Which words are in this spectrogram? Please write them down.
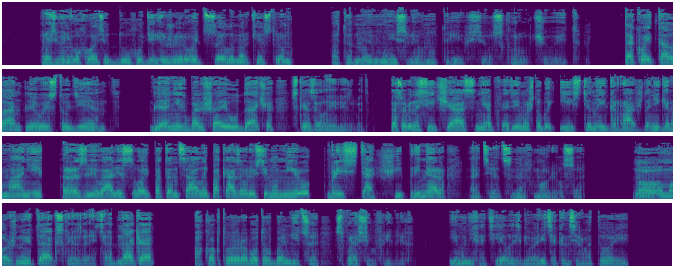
Разве у него хватит духу дирижировать целым оркестром? От одной мысли внутри все скручивает. «Такой талантливый студент! Для них большая удача», — сказала Элизабет. Особенно сейчас необходимо, чтобы истинные граждане Германии развивали свой потенциал и показывали всему миру блестящий пример. Отец нахмурился. «Ну, можно и так сказать. Однако...» «А как твоя работа в больнице?» — спросил Фридрих. Ему не хотелось говорить о консерватории.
